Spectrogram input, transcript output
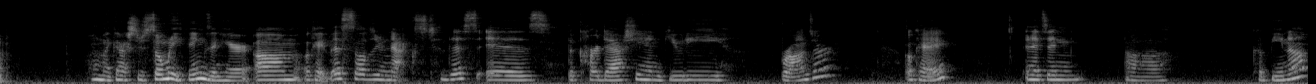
Oh my gosh, there's so many things in here. Um, okay, this I'll do next. This is the Kardashian Beauty Bronzer. Okay. And it's in uh, Cabana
